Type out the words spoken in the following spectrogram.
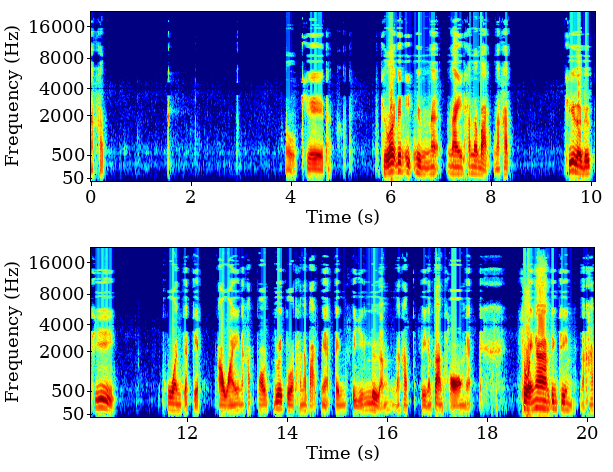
นะครับ โอเค ถือว่าเป็นอีกหนึ่งนะในธนบัตรนะครับ ที่ระลึกที่ควรจะเก็บ เอาไว้นะครับเพราะด้วยตัวธนบัตรเนี่ยเป็นสีเหลืองนะครับ สีน้ำตาลทองเนี่ย สวยงามจริง ๆนะครับ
